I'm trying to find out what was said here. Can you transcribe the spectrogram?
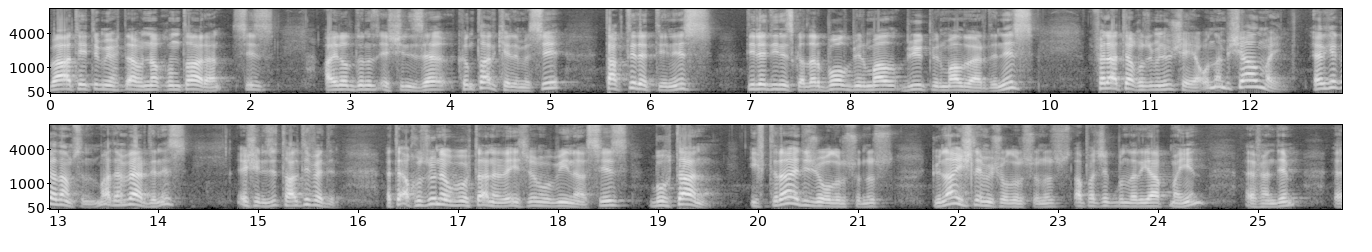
Ve ateytum yuhdahunne kıntaren. Siz ayrıldığınız eşinize kıntar kelimesi takdir ettiğiniz, dilediğiniz kadar bol bir mal, büyük bir mal verdiniz. Fela tehuzu minhu şey'e. Ondan bir şey almayın. Erkek adamsınız. Madem verdiniz, eşinizi taltif edin. Ete'huzune buhtanen ve isme mubina. Siz buhtan, iftira edici olursunuz. Günah işlemiş olursunuz. Apaçık bunları yapmayın. Efendim, eee,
